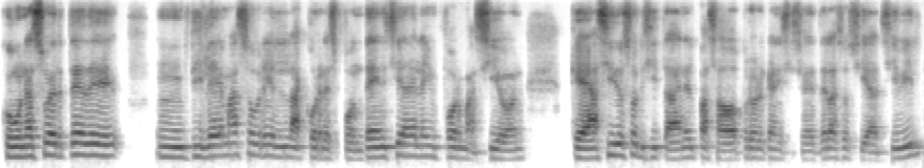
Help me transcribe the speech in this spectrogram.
con una suerte de dilema sobre la correspondencia de la información que ha sido solicitada en el pasado por organizaciones de la sociedad civil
